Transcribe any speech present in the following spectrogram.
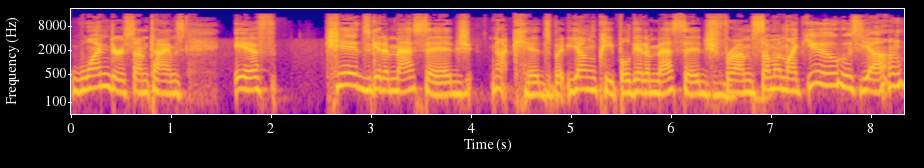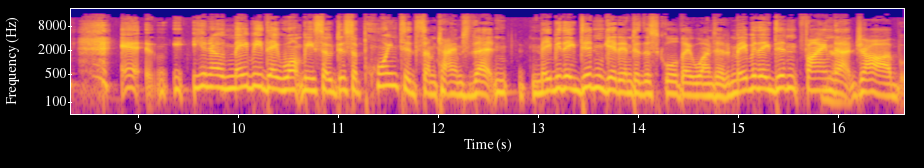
wonder sometimes if kids get a message, not kids, but young people get a message mm. from someone like you who's young. And, you know, maybe they won't be so disappointed sometimes that maybe they didn't get into the school they wanted. Maybe they didn't find that job.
